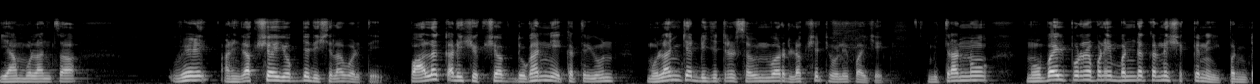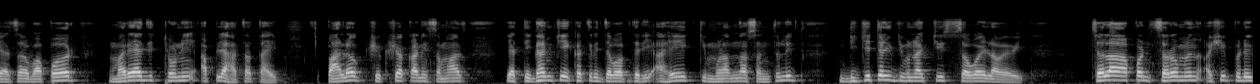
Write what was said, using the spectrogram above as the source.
या मुलांचा वेळ आणि लक्ष योग्य दिशेला वळते. पालक आणि शिक्षक दोघांनी एकत्र येऊन मुलांच्या डिजिटल सवयींवर लक्ष ठेवले पाहिजे. मित्रांनो मोबाईल पूर्णपणे बंद करणे शक्य नाही पण त्याचा वापर मर्यादित ठेवणे आपल्या हातात आहे. पालक शिक्षक आणि समाज या तिघांची एकत्रित जबाबदारी आहे की मुलांना संतुलित डिजिटल जीवनाची सवय लावावी. चला आपण सर्व मिळून अशी पिढी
